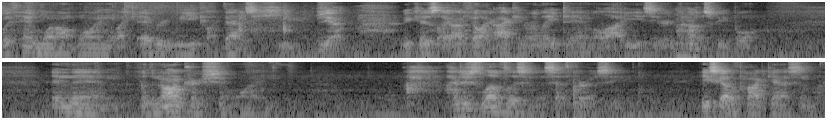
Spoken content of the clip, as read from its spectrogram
with him one on one like every week, like that is huge. Yeah. Because like I feel like I can relate to him a lot easier than Uh-huh. most people. And then for the non Christian one, I just love listening to Seth Ferrosi. He's got a podcast and like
